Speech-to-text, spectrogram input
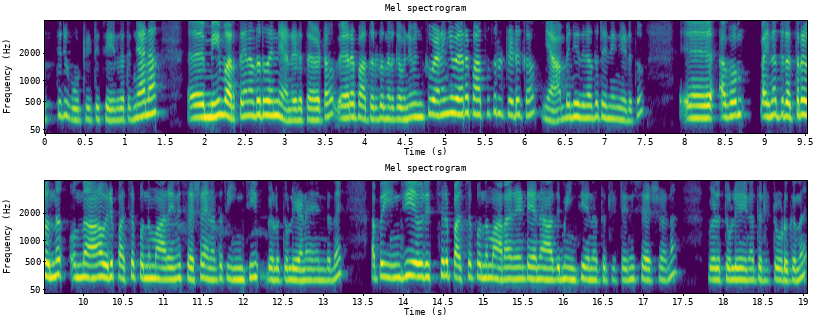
ഒത്തിരി കൂട്ടിയിട്ട് ചെയ്തിട്ട് ഞാൻ ആ മീൻ വറുത്തതിനകത്തോട്ട് തന്നെയാണ് എടുത്തത് കേട്ടോ. വേറെ പാത്രത്തിലോട്ട് നിൽക്കാം പിന്നെ നിങ്ങൾക്ക് വേണമെങ്കിൽ വേറെ പാത്രത്തിലോട്ട് എടുക്കാം. ഞാൻ പിന്നെ ഇതിനകത്തോട്ട് തന്നെ എടുത്തു. അപ്പം അതിനകത്ത് എത്രയൊന്ന് ഒന്ന് ആ ഒരു പച്ചപ്പൊന്ന് മാറിയതിന് ശേഷം അതിനകത്തോട്ട് ഇഞ്ചി വെളുത്തുള്ളിയാണ് എന്റെ അപ്പോൾ ഇഞ്ചി ഒരു ഇച്ചിരി പച്ചപ്പൊന്ന് മാറാൻ വേണ്ടി ഞാൻ ആദ്യം ഇഞ്ചി അതിനകത്തോട്ട് ഇട്ടതിന് ശേഷമാണ് വെളുത്തുള്ളി അതിനകത്തോട്ട് ഇട്ട് കൊടുക്കുന്നത്.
